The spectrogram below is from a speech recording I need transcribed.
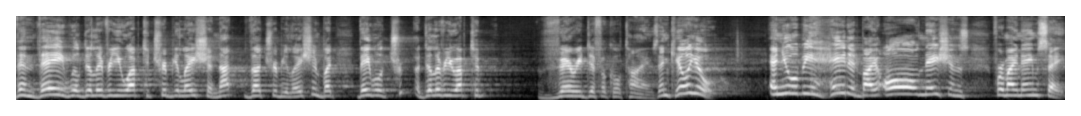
Then they will deliver you up to tribulation, not the tribulation, but they will tr- deliver you up to very difficult times and kill you. And you will be hated by all nations for my name's sake.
